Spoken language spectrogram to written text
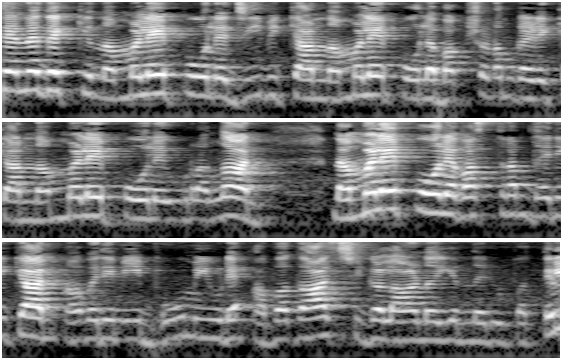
ജനതയ്ക്ക് നമ്മളെ പോലെ ജീവിക്കാൻ നമ്മളെ പോലെ ഭക്ഷണം കഴിക്കാൻ നമ്മളെ പോലെ ഉറങ്ങാൻ നമ്മളെ പോലെ വസ്ത്രം ധരിക്കാൻ അവരും ഈ ഭൂമിയുടെ അവകാശികളാണ് എന്ന രൂപത്തിൽ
